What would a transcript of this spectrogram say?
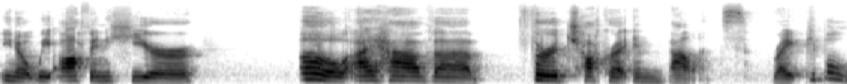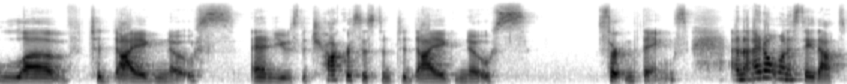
you know we often hear oh i have a third chakra imbalance right? People love to diagnose and use the chakra system to diagnose certain things and i don't want to say that's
